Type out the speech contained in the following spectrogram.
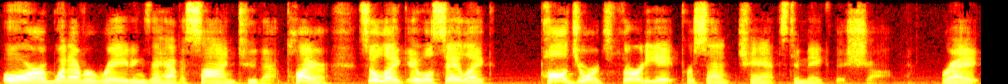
or whatever ratings they have assigned to that player. So like it will say like Paul George 38% chance to make this shot, right?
